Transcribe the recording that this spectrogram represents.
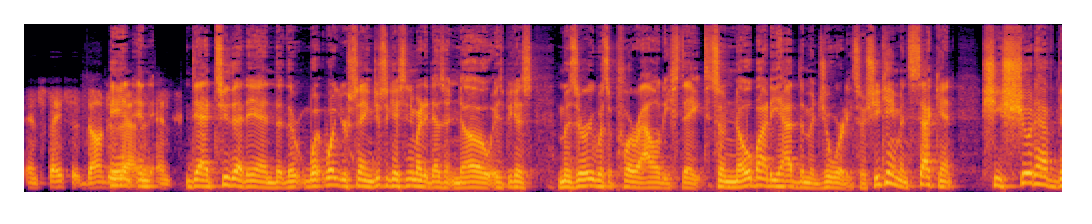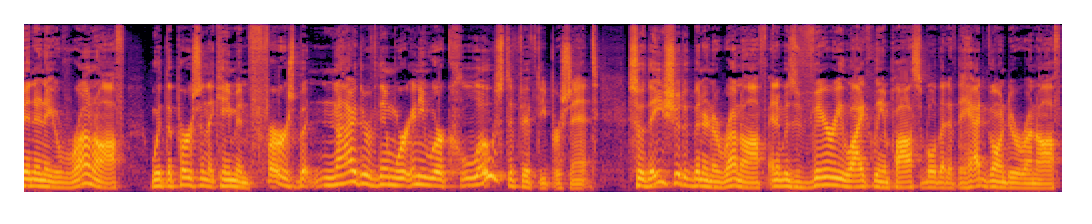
in states that don't do and, that, and, and, Dad, to that end, the, the, what, what you're saying, just in case anybody doesn't know, is because Missouri was a plurality state, so nobody had the majority. So she came in second. She should have been in a runoff with the person that came in first, but neither of them were anywhere close to fifty percent. So they should have been in a runoff, and it was very likely impossible that if they had gone to a runoff,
